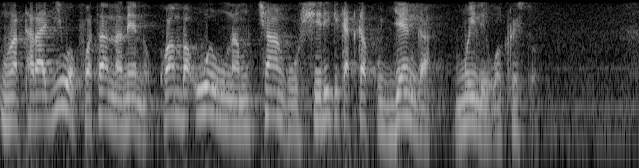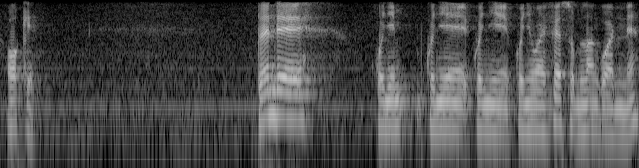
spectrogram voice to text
unatarajiwa kufuatana na neno kwamba uwe una mchango ushiriki katika kujenga mwili wa kristo. Okay. Twende kwenye kwenye kwenye kwenye waefeso mlango wa nne.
